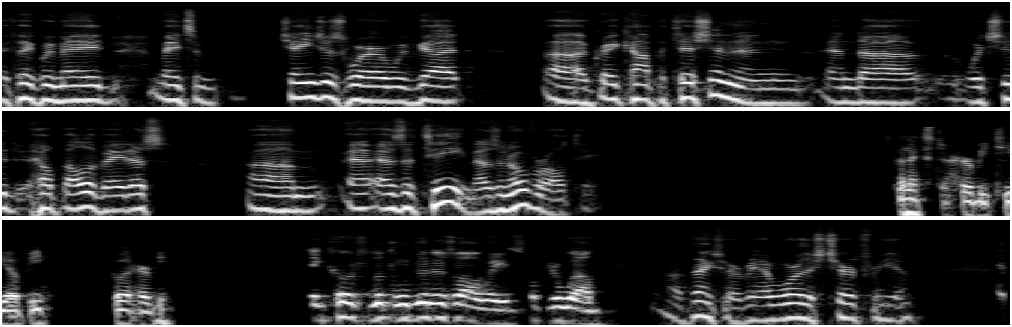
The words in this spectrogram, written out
we think we made made some changes where we've got uh, great competition and and uh, which should help elevate us um, as a team, as an overall team. Let's go next to Herbie Teope. Go ahead, Herbie. Hey, coach, looking good as always. Hope you're well. Oh, thanks, Herbie. I wore this shirt for you.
